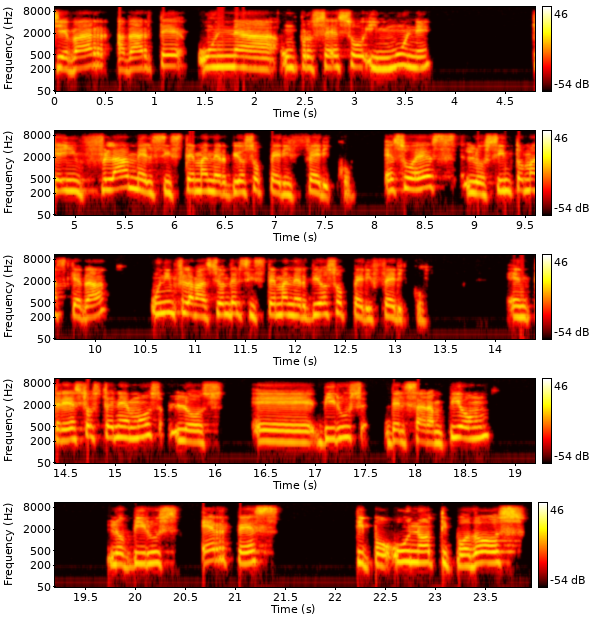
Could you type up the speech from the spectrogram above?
llevar a darte una, un proceso inmune que inflame el sistema nervioso periférico. Eso es los síntomas que da una inflamación del sistema nervioso periférico. Entre estos tenemos los eh, virus del sarampión, los virus herpes tipo 1, tipo 2,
